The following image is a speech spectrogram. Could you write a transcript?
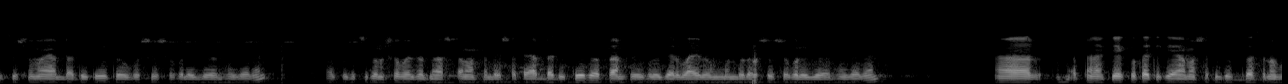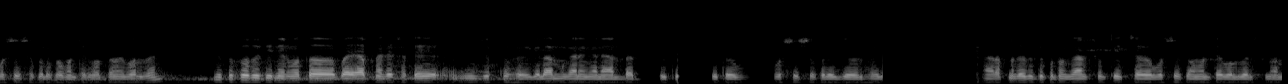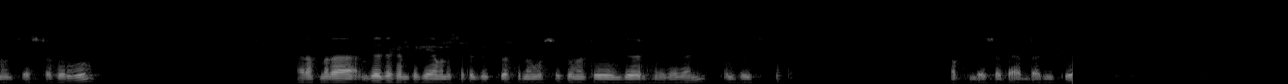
কিছু সময় আড্ডা দিতে তো অবশ্যই সকলে জয়েন হয়ে যাবেন। অল্প কিছুক্ষণ সময়ের জন্য আসলাম আপনাদের সাথে আড্ডা দিতে। তো প্রাণপ্রিয় গুরুজার ভাই এবং বন্ধুরা অবশ্যই সকলে জয়েন হয়ে যাবেন। আর আপনারা কে কোথা থেকে আমার সাথে যুক্ত আছেন অবশ্যই সকলে কমেন্টের মাধ্যমে বলবেন। যেহেতু প্রতিদিনের মতো ভাই আপনাদের সাথে যুক্ত হয়ে গেলাম, গানে গানে আড্ডা দিতে, তো অবশ্যই সকলে জয়েন হয়ে আর আপনাদের যদি কোনো গান শুনতে ইচ্ছা হয়, অবশ্যই কমেন্টে বলবেন, শোনানোর চেষ্টা করব। আর আপনারা যে যেখান থেকে আমাদের সাথে যুক্ত আছেন, অবশ্যই কমেন্টে জয়েন হয়ে যাবেন। অল্প আপনাদের সাথে আড্ডা দিতে।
